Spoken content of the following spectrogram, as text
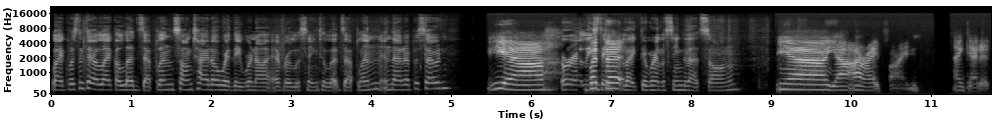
like wasn't there like a Led Zeppelin song title where they were not ever listening to Led Zeppelin in that episode yeah. or at least But they, the- like they weren't listening to that song Yeah, yeah. All right, fine. I get it.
